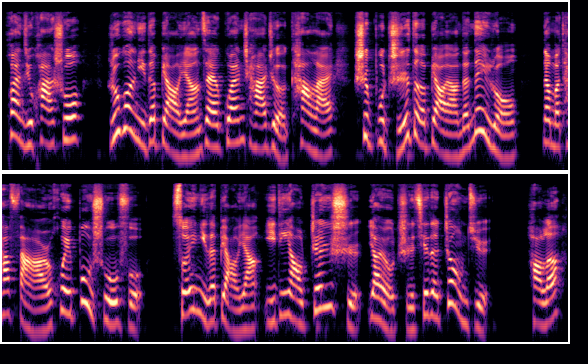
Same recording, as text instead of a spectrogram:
换句话说，如果你的表扬在观察者看来是不值得表扬的内容，那么他反而会不舒服。所以，你的表扬一定要真实，要有直接的证据。好了，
